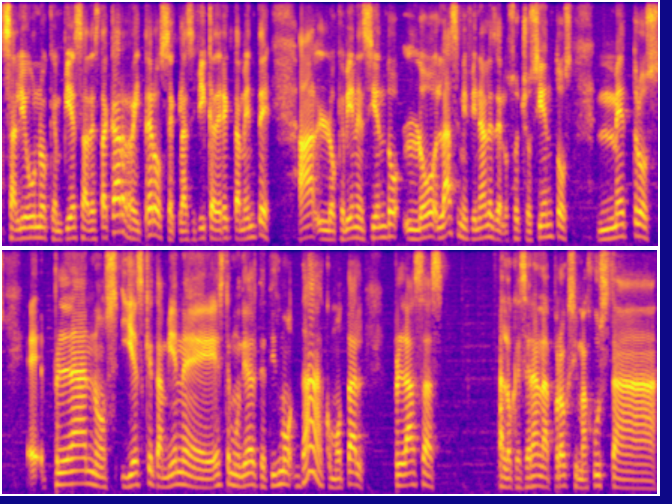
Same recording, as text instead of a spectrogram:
salió uno que empieza a destacar, reitero, se clasifica directamente a lo que vienen siendo las semifinales de los 800 metros eh, planos. Y es que también eh, este Mundial de Atletismo da como tal plazas a lo que será la próxima justa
